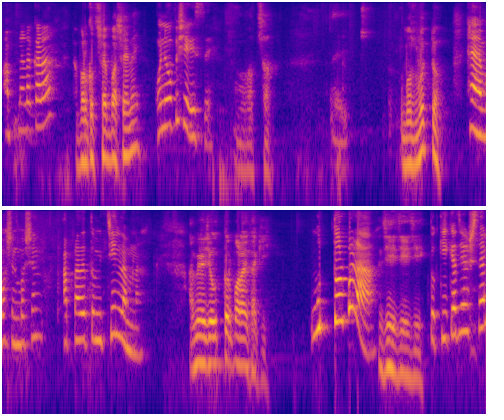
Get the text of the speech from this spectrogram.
আপনারা কারা? বরকত সাহেব বাসায় নাই? উনি অফিসে গেছে। ও আচ্ছা। এই বসবো একটু? হ্যাঁ বসেন বসেন। আপনাদের তো আমি চিনলাম না। আমি ওই যে উত্তরপাড়ায় থাকি। উত্তরপাড়া? জি জি জি। তো কি কাজে আসছেন?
